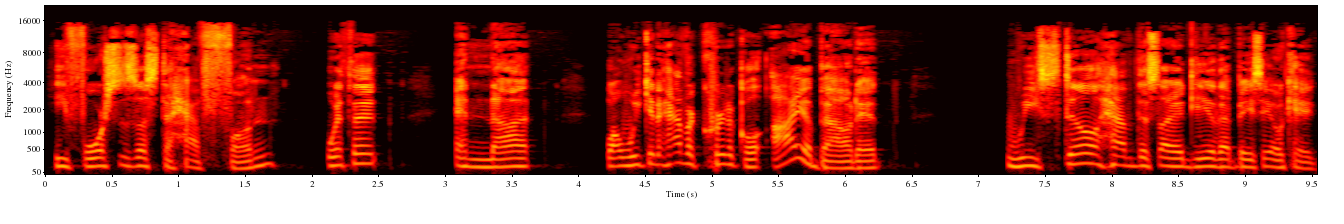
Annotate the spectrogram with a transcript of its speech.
He forces us to have fun with it and not while we can have a critical eye about it, we still have this idea that basically, okay,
